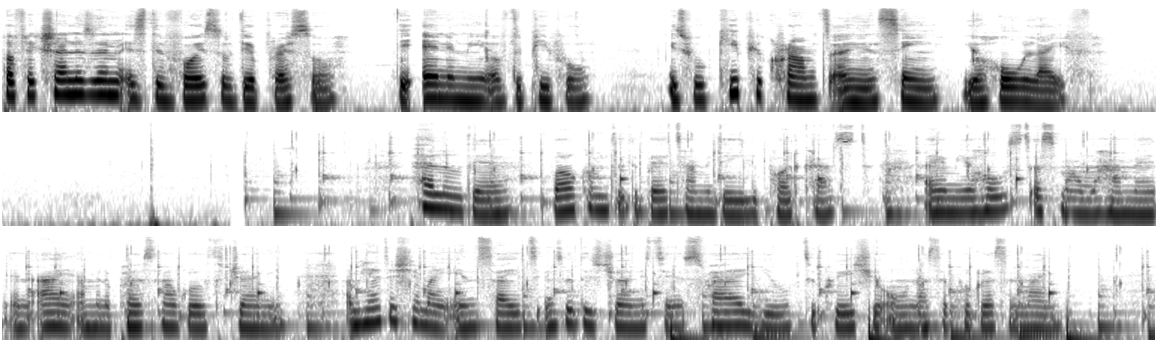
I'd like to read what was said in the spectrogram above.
Perfectionism is the voice of the oppressor, the enemy of the people. It will keep you cramped and insane your whole life. Hello there. Welcome to the Better Me Daily podcast. I am your host, Asmau Mohammed, and I am on a personal growth journey. I'm here to share my insights into this journey to inspire you to create your own as a progress in mine.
